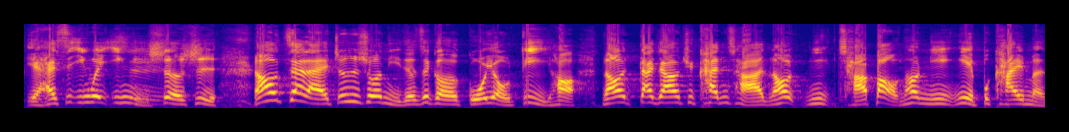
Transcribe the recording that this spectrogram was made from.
也还是因为因你涉事，然后再来就是说你的这个国有地哈，然后大家要去勘察，然后你查报，然后你你也不开门，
